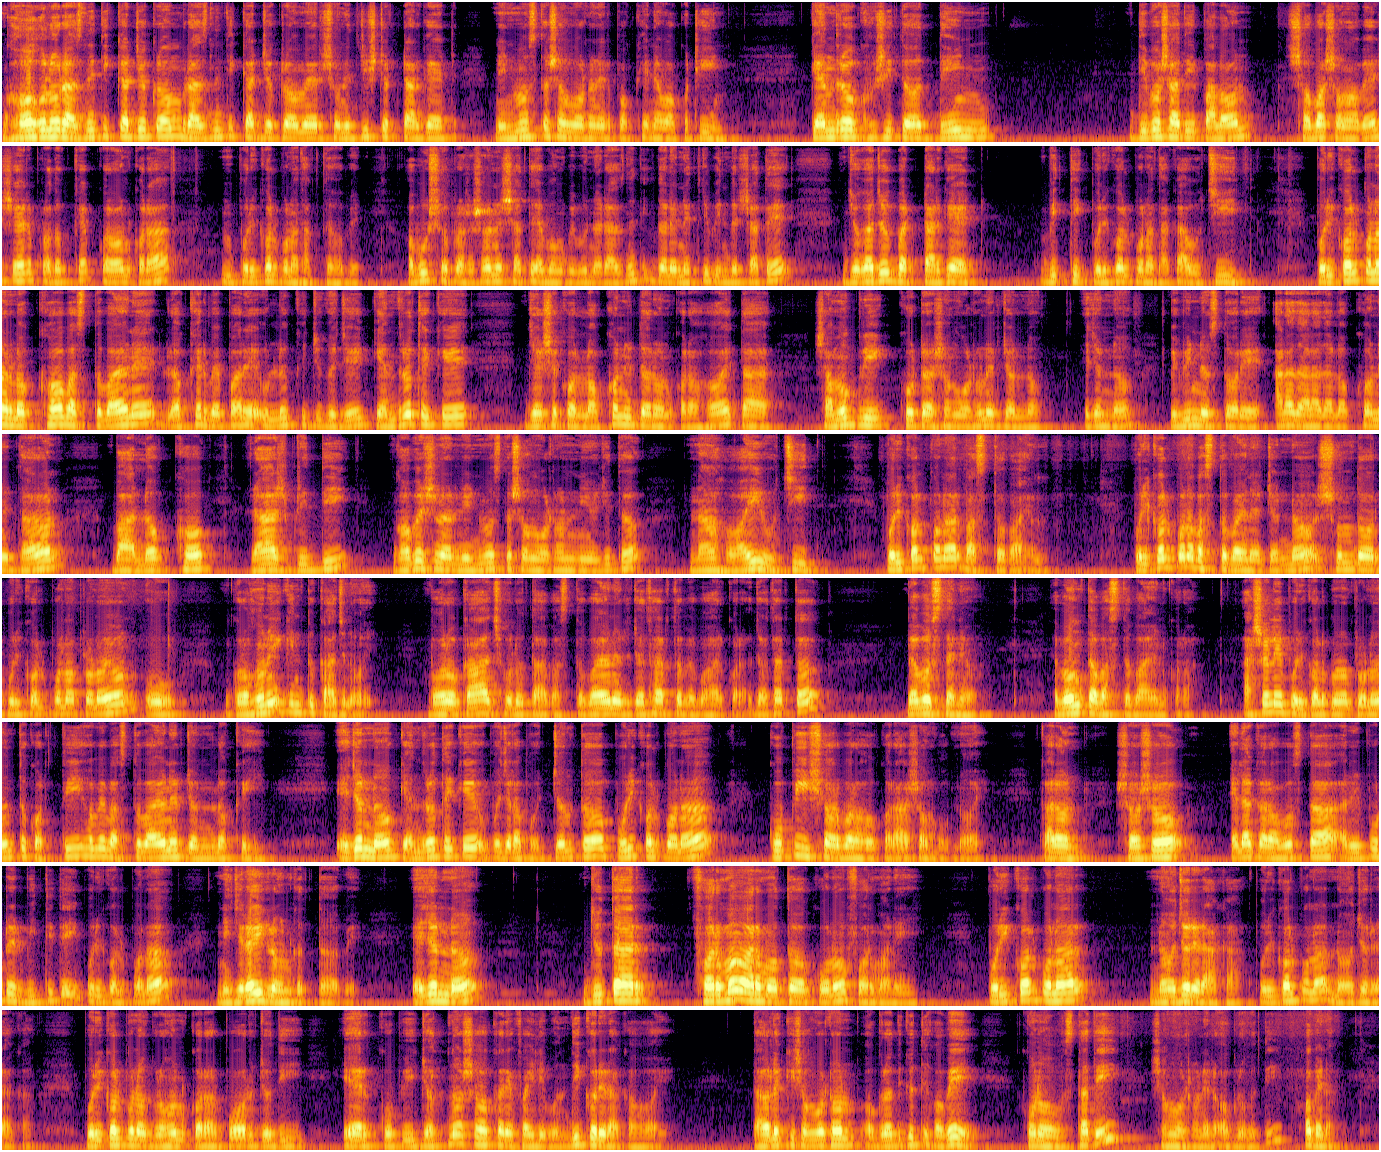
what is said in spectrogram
ঘ হলো রাজনৈতিক কার্যক্রম। রাজনৈতিক কার্যক্রমের সুনির্দিষ্ট টার্গেট নিম্নস্থ সংগঠনের পক্ষে নেওয়া কঠিন। কেন্দ্র ঘোষিত দিন দিবসাদি পালন, সভা সমাবেশের পদক্ষেপ গ্রহণ করা পরিকল্পনা থাকতে হবে। অবশ্য প্রশাসনের সাথে এবং বিভিন্ন রাজনৈতিক দলের নেতৃবৃন্দের সাথে যোগাযোগ বা টার্গেট ভিত্তিক পরিকল্পনা থাকা উচিত। পরিকল্পনার লক্ষ্য বাস্তবায়নে লক্ষ্যের ব্যাপারে উল্লেখযোগ্য যে কেন্দ্র থেকে যে সকল লক্ষ্য নির্ধারণ করা হয় তা সামগ্রিক কোটা সংগঠনের জন্য। এজন্য বিভিন্ন স্তরে আলাদা আলাদা লক্ষ্য নির্ধারণ বা লক্ষ্য হ্রাস বৃদ্ধি গবেষণার নিম্নস্থ সংগঠন নিয়োজিত না হওয়াই উচিত। পরিকল্পনার বাস্তবায়ন। পরিকল্পনা বাস্তবায়নের জন্য সুন্দর পরিকল্পনা প্রণয়ন ও গ্রহণই কিন্তু কাজ নয়। বড় কাজ হলো তা বাস্তবায়নের যথার্থ ব্যবহার করা, যথার্থ ব্যবস্থা নেওয়া এবং তা বাস্তবায়ন করা। আসলে পরিকল্পনা প্রণয়ন তো করতেই হবে, বাস্তবায়নের জন্য লক্ষ্যেই। এজন্য কেন্দ্র থেকে উপজেলা পর্যন্ত পরিকল্পনা কপি সরবরাহ করা সম্ভব নয়। কারণ স্ব এলাকার অবস্থা রিপোর্টের ভিত্তিতেই পরিকল্পনা নিজেরাই গ্রহণ করতে হবে। এজন্য জুতার ফরমার মতো কোনো ফরমা নেই। পরিকল্পনার নজরে রাখা, পরিকল্পনা নজরে রাখা। পরিকল্পনা গ্রহণ করার পর যদি এর কপি যত্ন সহকারে ফাইলে বন্দি করে রাখা হয়। তাহলে কি সংগঠন অগ্রগতি হবে? কোনো অবস্থাতেই সংগঠনের অগ্রগতি হবে না।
